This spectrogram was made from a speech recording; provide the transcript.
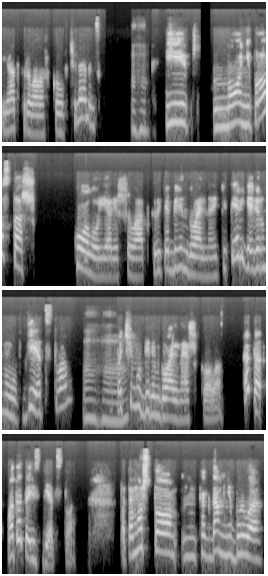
я открывала школу в Челябинске. Угу. И, но не просто школу я решила открыть, а билингвальную. И теперь я верну в детство. Угу. Почему билингвальная школа? Это, вот это из детства. Потому что, когда мне было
